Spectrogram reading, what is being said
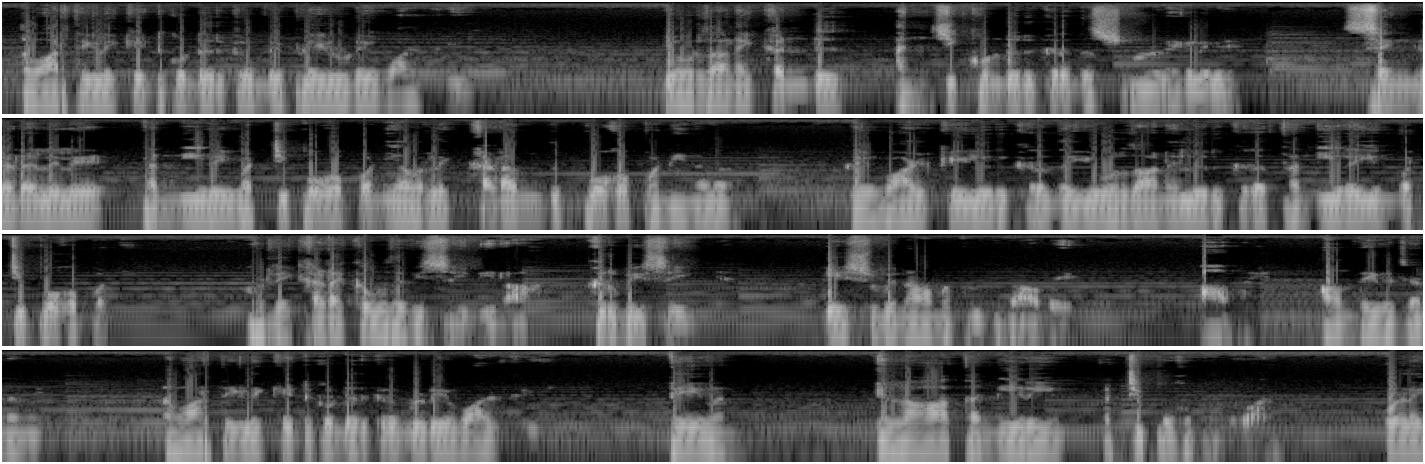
இந்த வார்த்தைகளை கேட்டுக்கொண்டு இருக்கிற பிள்ளைகளுடைய வாழ்க்கை. யோர்தானை கண்டு அஞ்சி கொண்டு இருக்கிற சூழ்நிலைகளிலே செங்கடலிலே தண்ணீரை வற்றி போக பண்ணி அவர்களை கடந்து போக பண்ணினவர். அவருடைய வாழ்க்கையில் இருக்கிற யோர்தானில் இருக்கிற தண்ணீரையும் வற்றி போக பண்ணி அவர்களை கடக்க உதவி செய்வீரா? கிருபை செய்யுங்க. இயேசுவின் நாமத்தில் பிதாவே. ஆம் தெய்வ ஜனமே இந்த வார்த்தைகளை கேட்டுக்கொண்டு இருக்கிறவங்களுடைய வாழ்க்கை தேவன் எல்லா தண்ணீரையும் பற்றி போக பண்ணுவார். உங்களை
